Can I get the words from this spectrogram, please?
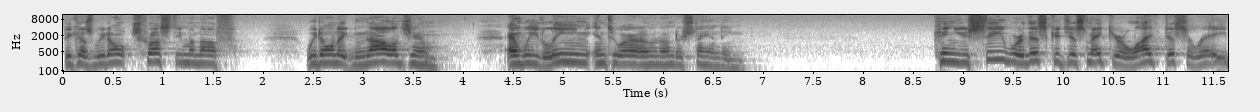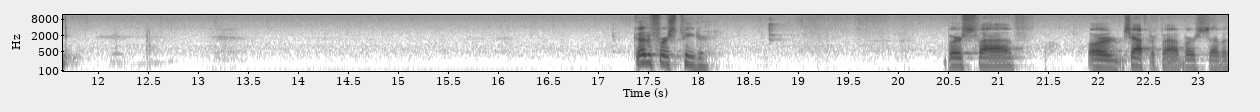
because we don't trust Him enough. We don't acknowledge Him and we lean into our own understanding. Can you see where this could just make your life disarrayed? Go to 1 Peter, verse 5, or chapter 5, verse 7.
